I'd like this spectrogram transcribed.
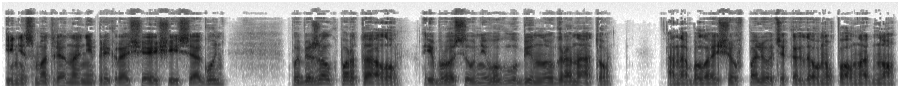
и, несмотря на непрекращающийся огонь, побежал к порталу и бросил в него глубинную гранату. Она была еще в полете, когда он упал на дно.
